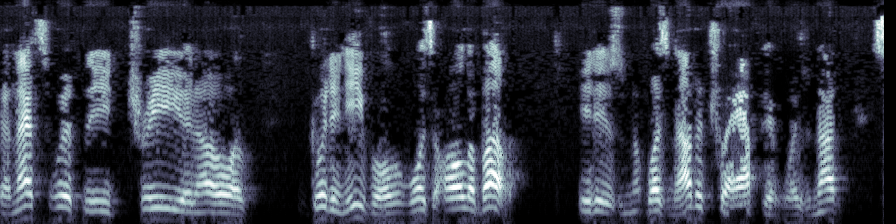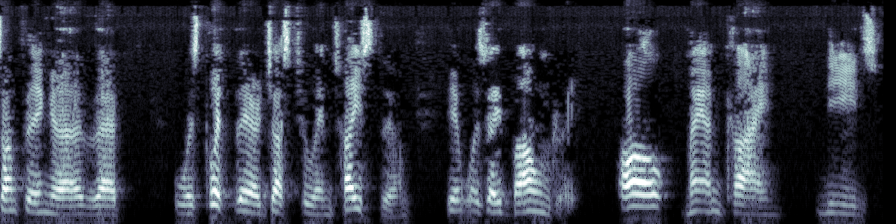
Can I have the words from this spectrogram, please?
And that's what the tree, you know, of good and evil was all about. It is, was not a trap. It was not something uh, that was put there just to entice them. It was a boundary. All mankind needs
